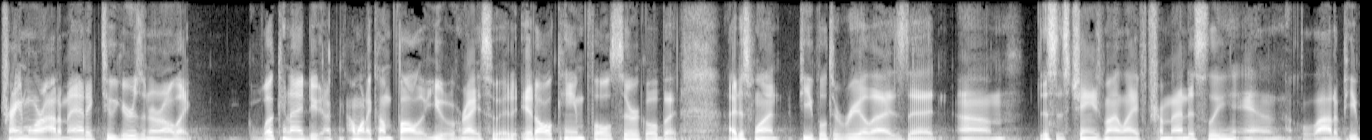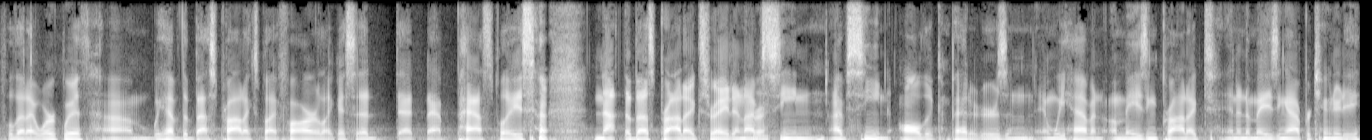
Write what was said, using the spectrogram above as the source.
train more automatic two years in a row. Like, what can I do? I, want to come follow you, right? So it, it all came full circle, but I just want people to realize that, um, this has changed my life tremendously and a lot of people that I work with. Um, we have the best products by far. Like I said, that that past place, not the best products, right? And I've right. seen I've seen all the competitors and, and we have an amazing product and an amazing opportunity.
